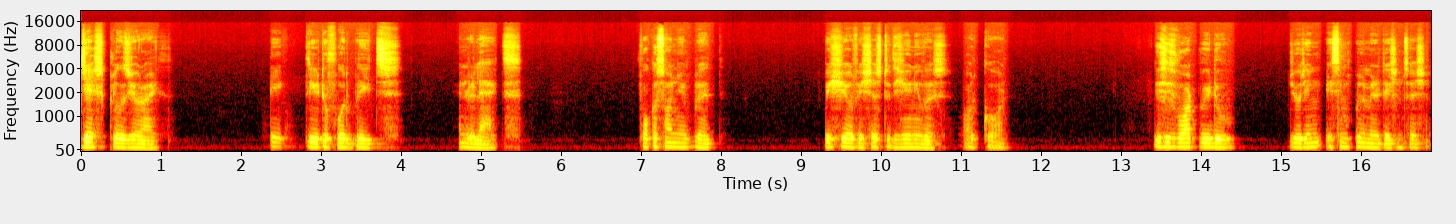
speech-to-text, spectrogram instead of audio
Just close your eyes. Take three to four breaths and relax. Focus on your breath. Wish your wishes to the universe or God. This is what we do during a simple meditation session.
